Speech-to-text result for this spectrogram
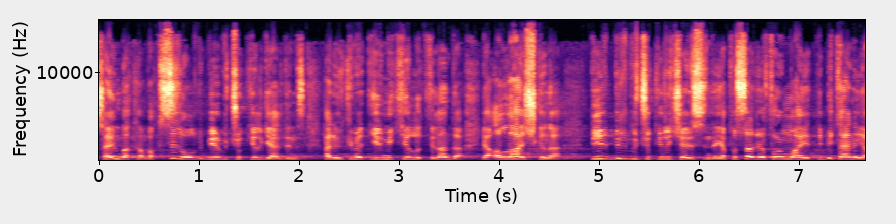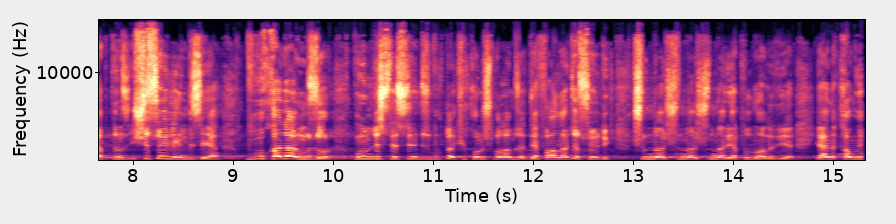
Sayın Bakan bak siz oldu bir buçuk yıl geldiniz. Hani hükümet 22 yıllık falan da ya Allah aşkına bir, bir buçuk yıl içerisinde yapısal reform mahiyetli bir tane yaptığınız işi söyleyin bize ya. Bu, bu kadar mı zor? Bunun listesini biz buradaki konuşmalarımızda defalarca söyledik. Şunlar şunlar şunlar yapılmalı diye. Yani kamu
